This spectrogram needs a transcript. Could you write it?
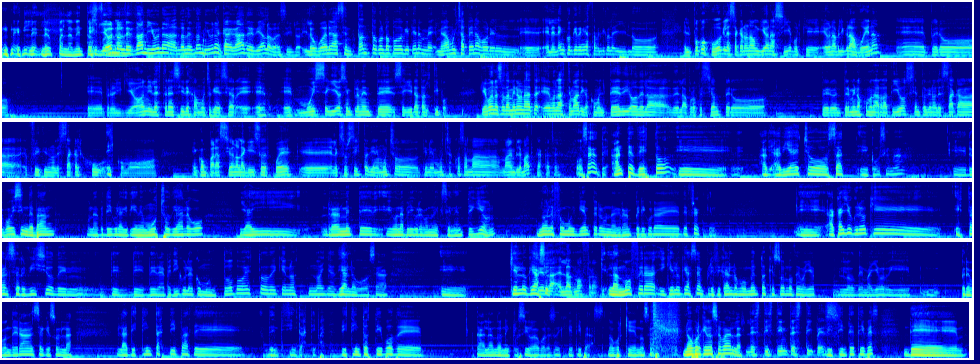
los parlamentos. El guion no les da ni una, no les da ni una cagada de diálogo así. Y los weones hacen tanto con lo poco que tienen. Me, me da mucha pena por el, eh, el, elenco que tenía esta película y lo, el poco juego que le sacaron a un guion así, porque es una película buena, eh, pero. Eh, pero el guion y la historia en sí deja mucho que desear. es, es muy seguido simplemente seguir a tal tipo. Que bueno, eso también es una, de las temáticas, como el tedio de la, de la profesión, pero pero en términos como narrativos siento que no le saca, Friedkin no le saca el jugo, como en comparación a la que hizo después, eh, El Exorcista tiene mucho tiene muchas cosas más, más emblemáticas, ¿cachai? O sea, antes de esto eh, había hecho, eh, ¿cómo se llama? Eh, the Voice in the Band, una película que tiene mucho diálogo y ahí realmente es una película con un excelente guion no le fue muy bien, pero es una gran película de, de Fredkin. Eh, acá yo creo que está al servicio del, de, de, de, la película como un todo esto de que no, no haya diálogo. O sea, eh, ¿qué es lo que hace? Sí, la, la, atmósfera. La atmósfera y qué es lo que hace amplificar los momentos que son los de mayor, los de mayor y preponderancia, que son las las distintas tipas de, de distintas tipas, distintos tipos de está hablando en inclusivo, ¿eh? por eso dije tipas, no porque no se no porque no se va a hablar. Les distintos tipes. Distintos tipes de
